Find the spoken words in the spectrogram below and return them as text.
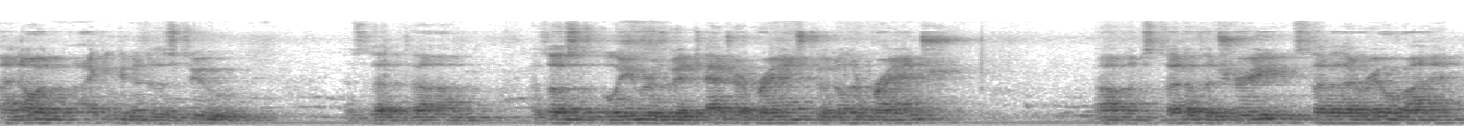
I know I can get into this too, is that um, as us as believers, we attach our branch to another branch um, instead of the tree, instead of that real vine.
